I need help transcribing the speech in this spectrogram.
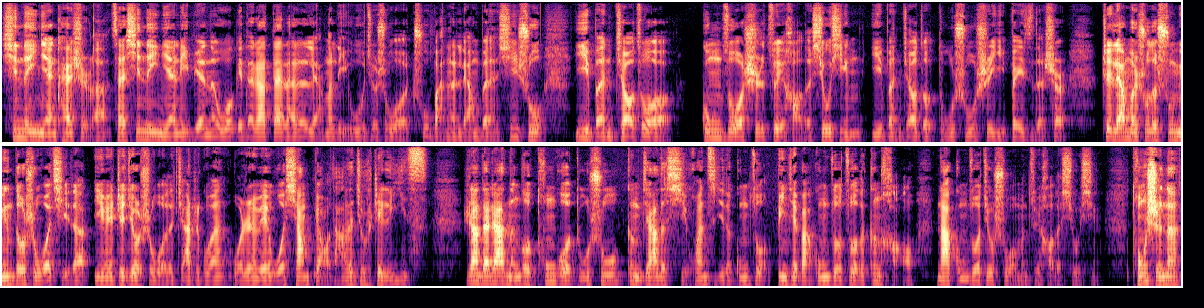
新的一年开始了，在新的一年里边呢，我给大家带来了两个礼物，就是我出版了两本新书，一本叫做。工作是最好的修行，一本叫做《读书是一辈子的事儿》。这两本书的书名都是我起的，因为这就是我的价值观。我认为我想表达的就是这个意思，让大家能够通过读书更加的喜欢自己的工作，并且把工作做得更好。那工作就是我们最好的修行。同时呢，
